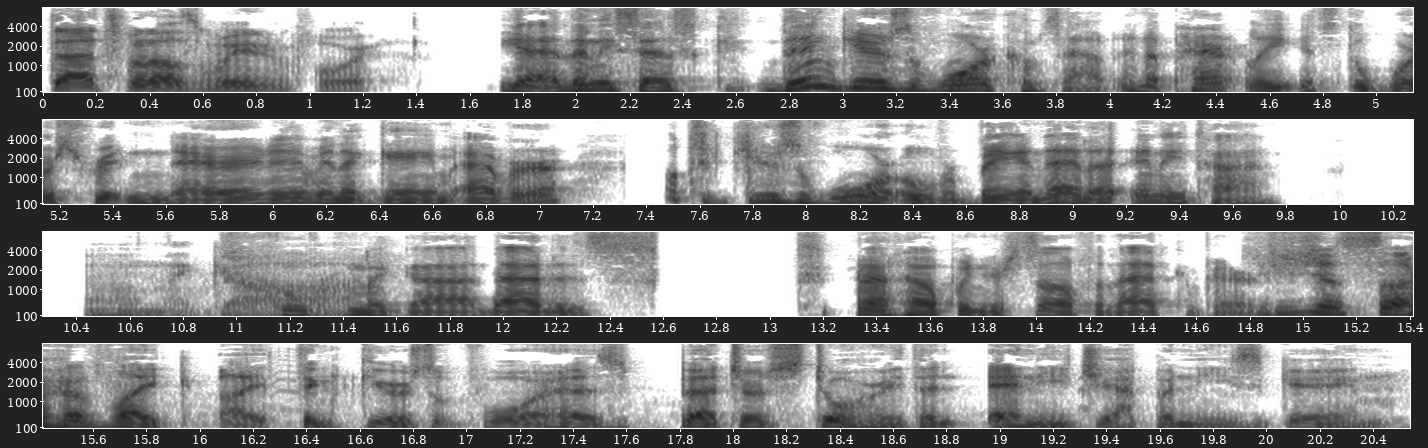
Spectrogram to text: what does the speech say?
That's what I was waiting for. Yeah, then he says, then Gears of War comes out, and apparently it's the worst written narrative in a game ever. I'll take Gears of War over Bayonetta anytime. Oh my god. Oh my god, that is not helping yourself with that comparison. She's just sort of like, I think Gears of War has better story than any Japanese game.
